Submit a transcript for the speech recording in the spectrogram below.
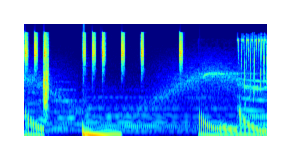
hey out.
